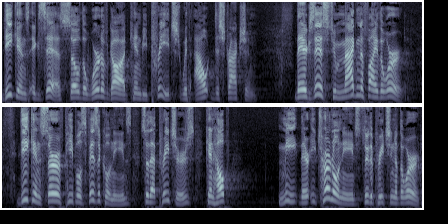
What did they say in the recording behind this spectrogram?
Deacons exist so the Word of God can be preached without distraction. They exist to magnify the Word. Deacons serve people's physical needs so that preachers can help meet their eternal needs through the preaching of the Word.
